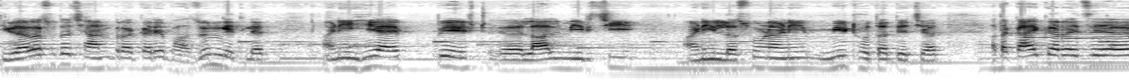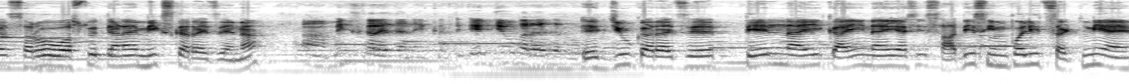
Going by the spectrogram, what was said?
तिळाला सुद्धा छान प्रकारे भाजून घेतल्यात. आणि ही आहे पेस्ट लाल मिरची आणि लसूण आणि मीठ होतं त्याच्यात. आता काय करायचं आहे सर्व वस्तू त्यांना मिक्स करायचं आहे ना मिक्स करायचा नाही. एक जीव करायचा. एकजीव करायचे तेल नाही काही नाही अशी साधी सिंपल ही चटणी आहे.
